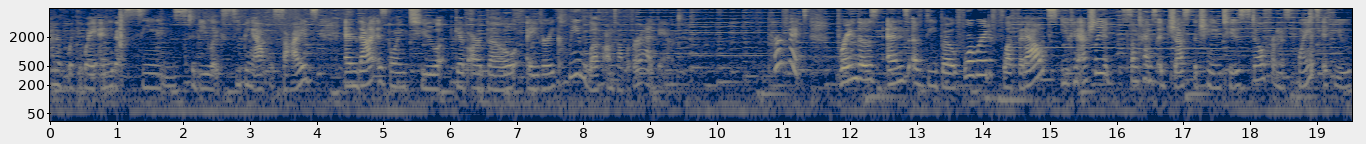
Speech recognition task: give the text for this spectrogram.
kind of wick away any that seems to be like seeping out the sides. And that is going to give our bow a very clean look on top of our headband. Perfect bring those ends of the bow forward, fluff it out. You can actually sometimes adjust the chain too still from this point if you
